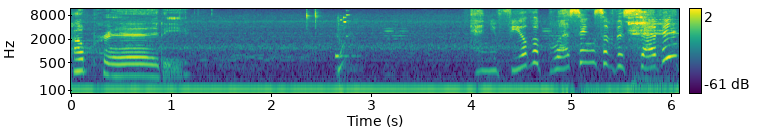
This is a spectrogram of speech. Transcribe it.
How pretty. Can you feel the blessings of the seven?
